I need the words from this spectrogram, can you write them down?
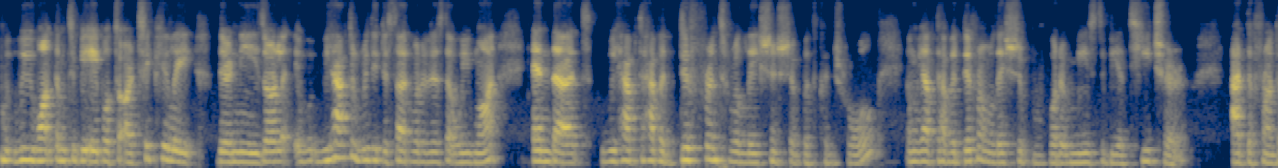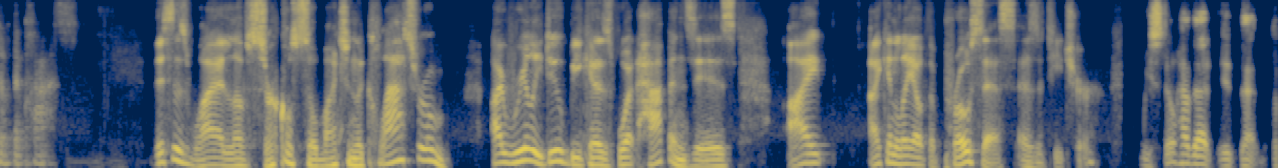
we want them to be able to articulate their needs or we have to really decide what it is that we want and that we have to have a different relationship with control and we have to have a different relationship with what it means to be a teacher at the front of the class this is why I love circles so much in the classroom. I really do because what happens is I I can lay out the process as a teacher. We still have that that uh,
